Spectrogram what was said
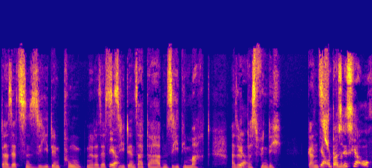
da setzen Sie den Punkt, ne? da setzen ja. Sie den Satz, da haben Sie die Macht. Also ja. das finde ich ganz ja, spannend. Ja, und das ist ja auch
